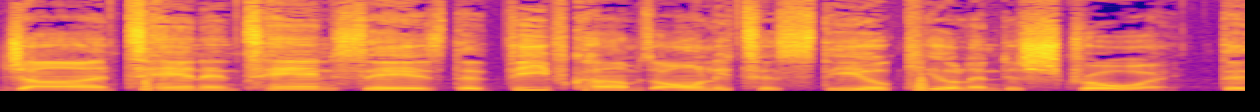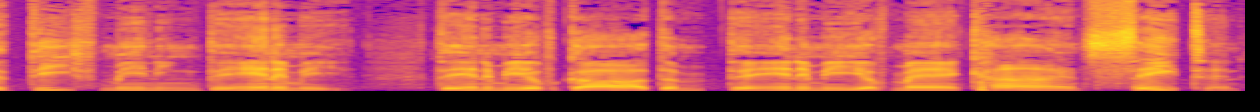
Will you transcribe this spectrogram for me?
John 10 and 10 says, The thief comes only to steal, kill, and destroy. The thief meaning the enemy, the enemy of God, the, the enemy of mankind, Satan.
